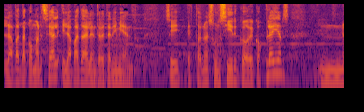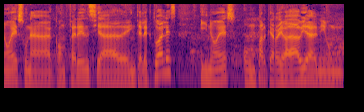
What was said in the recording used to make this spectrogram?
la pata comercial y la pata del entretenimiento. ¿Sí? Esto no es un circo de cosplayers, no es una conferencia de intelectuales y no es un parque Rivadavia ni un,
